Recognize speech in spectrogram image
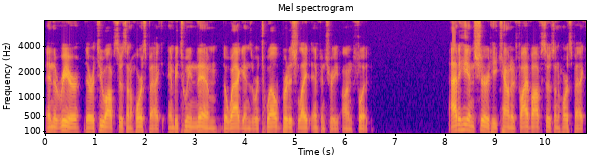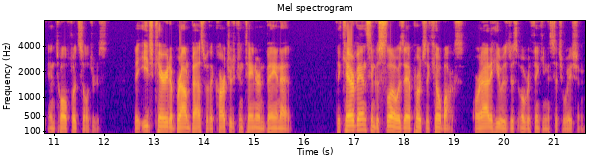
In the rear, there were two officers on horseback, and between them, the wagons, were twelve British light infantry on foot. Addahi ensured he counted five officers on horseback and twelve foot soldiers. They each carried a brown vest with a cartridge container and bayonet. The caravan seemed to slow as they approached the kill box, or Addahi was just overthinking the situation.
